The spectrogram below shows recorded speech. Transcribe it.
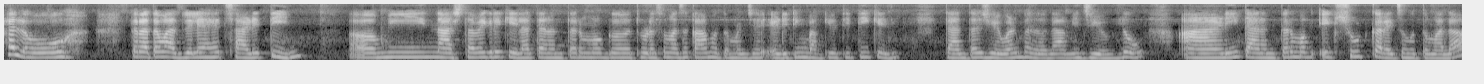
हॅलो तर आता वाजलेले आहेत साडेतीन. मी नाश्ता वगैरे केला त्यानंतर मग थोडंसं माझं काम होतं म्हणजे एडिटिंग बाकी होती ती केली. त्यानंतर जेवण बनवलं आम्ही जेवलो. आणि त्यानंतर मग एक शूट करायचं होतं मला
